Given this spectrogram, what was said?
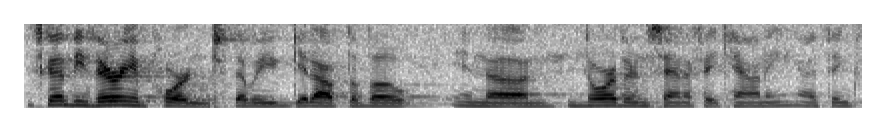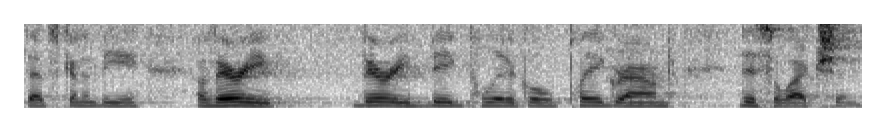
It's going to be very important that we get out the vote in uh, northern Santa Fe County. I think that's going to be a very, very big political playground this election.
